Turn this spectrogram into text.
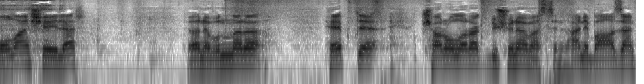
olan şeyler. Yani bunları hep de kar olarak düşünemezsiniz. Hani bazen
